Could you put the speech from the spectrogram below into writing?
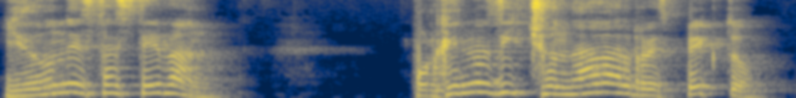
¿Y dónde está Esteban? ¿Por qué no has dicho nada al respecto?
